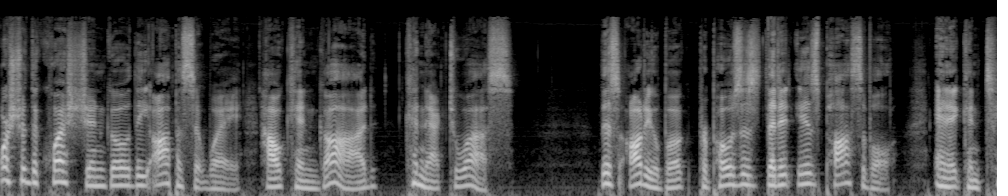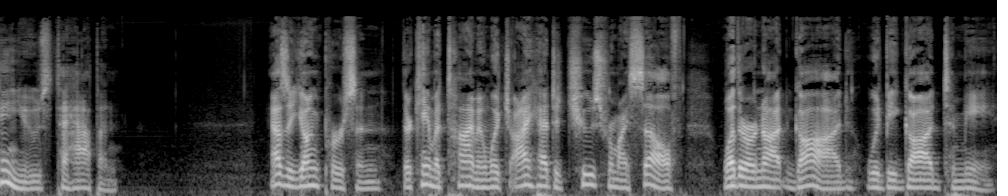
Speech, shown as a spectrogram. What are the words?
Or should the question go the opposite way? How can God connect to us? This audiobook proposes that it is possible, and it continues to happen. As a young person, there came a time in which I had to choose for myself whether or not God would be God to me.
